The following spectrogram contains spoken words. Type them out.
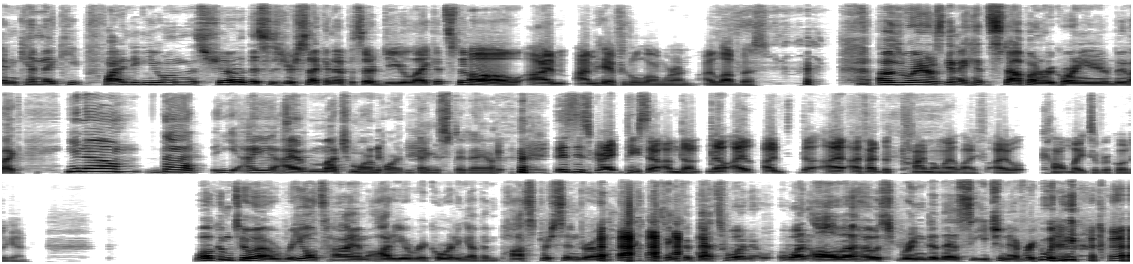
And can they keep finding you on this show? This is your second episode. Do you like it still? Oh, I'm I'm here for the long run. I love this. I was worried I was going to hit stop on recording you and be like, you know, that I, I have much more important things to do. this is great. Peace out. I'm done. No, I, I, I, I've had the time of my life. I can't wait to record again. Welcome to a real-time audio recording of Imposter Syndrome. I think that that's what what all the hosts bring to this each and every week. oh,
